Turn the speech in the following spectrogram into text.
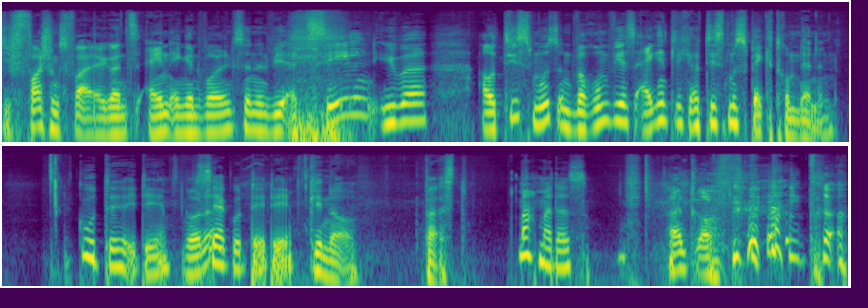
die Forschungsfrage ganz einengen wollen, sondern wir erzählen über Autismus und warum wir es eigentlich Autismus-Spektrum nennen. Gute Idee. Oder? Sehr gute Idee. Genau. Passt. Machen wir das. Hand drauf. Hand drauf.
